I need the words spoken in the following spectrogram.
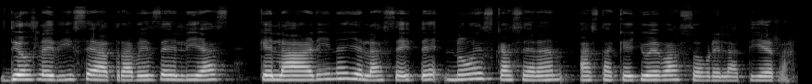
Dios le dice a través de Elías que la harina y el aceite no escasearán hasta que llueva sobre la tierra.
